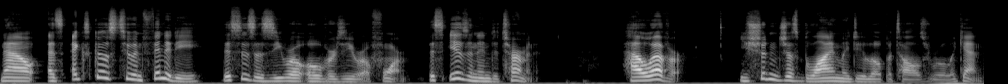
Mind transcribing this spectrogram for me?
Now, as x goes to infinity, this is a 0 over 0 form. This is an indeterminate. However, you shouldn't just blindly do L'Hopital's rule again.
